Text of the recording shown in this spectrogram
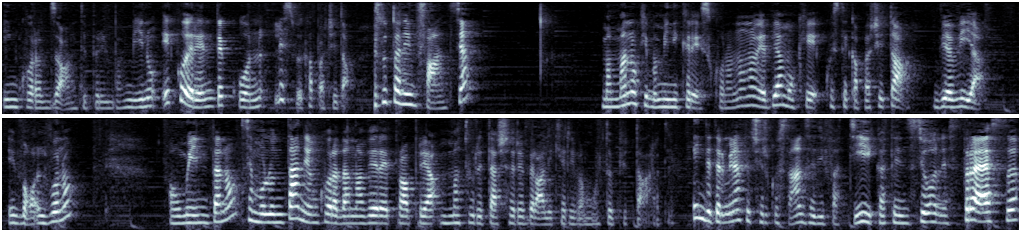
incoraggiante per il bambino e coerente con le sue capacità. Per tutta l'infanzia, man mano che i bambini crescono, no? noi abbiamo che queste capacità via via evolvono, aumentano, siamo lontani ancora da una vera e propria maturità cerebrale che arriva molto più tardi. In determinate circostanze di fatica, tensione, stress,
